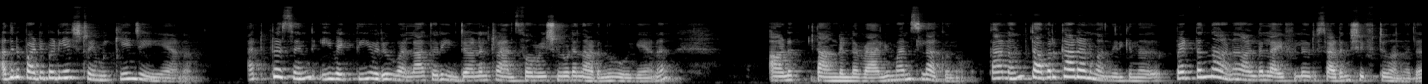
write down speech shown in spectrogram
അതിന് പടിപടിയായി ശ്രമിക്കുകയും ചെയ്യുകയാണ്. അറ്റ് പ്രസന്റ് ഈ വ്യക്തി ഒരു വല്ലാത്തൊരു ഇന്റേർണൽ ട്രാൻസ്ഫോർമേഷനിലൂടെ നടന്നു പോവുകയാണ്. ആൾ താങ്കളുടെ വാല്യൂ മനസ്സിലാക്കുന്നു. കാരണം ടവർ കാർഡാണ് വന്നിരിക്കുന്നത്. പെട്ടെന്നാണ് ആളുടെ ലൈഫിൽ ഒരു സഡൻ ഷിഫ്റ്റ് വന്നത്.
